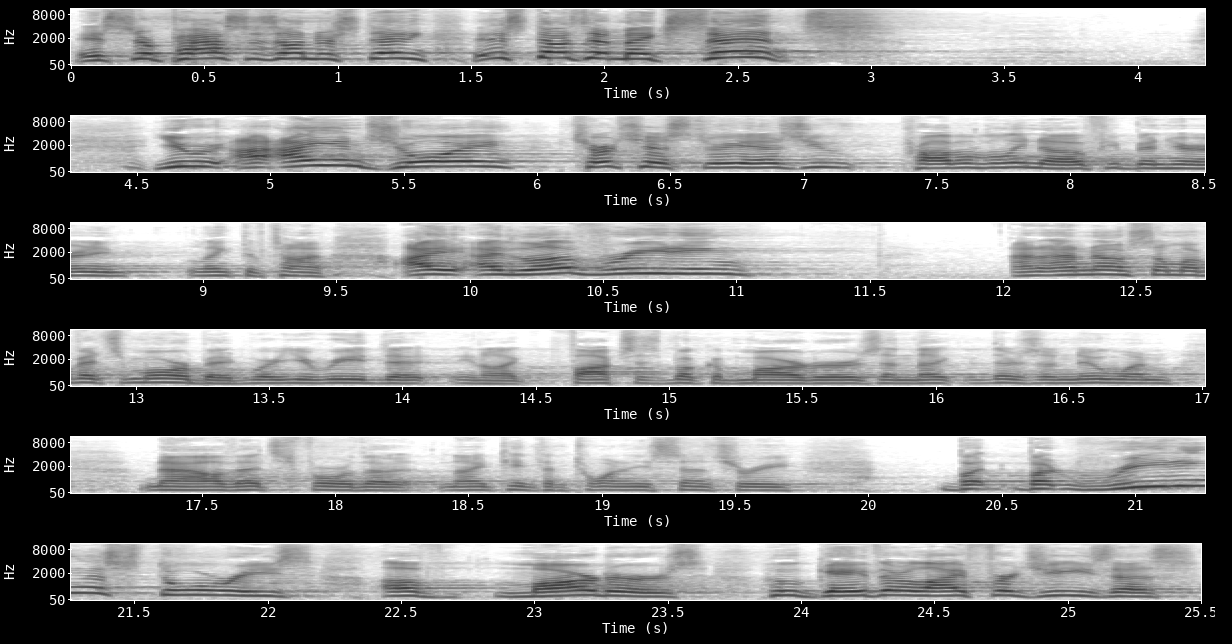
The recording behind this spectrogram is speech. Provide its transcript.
It surpasses understanding. This doesn't make sense. You, I enjoy church history, as you probably know if you've been here any length of time. I, I love reading and I know some of it's morbid, where you read the, you know, like Fox's Book of Martyrs, and the, there's a new one now that's for the 19th and 20th century. But, but reading the stories of martyrs who gave their life for Jesus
